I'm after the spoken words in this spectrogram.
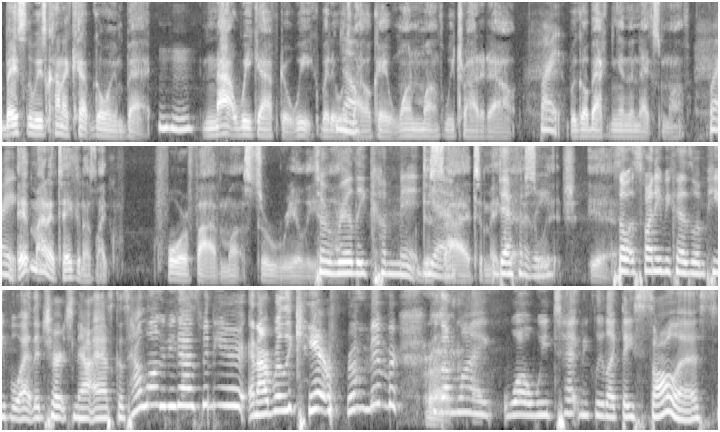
basically, we just kind of kept going back. Mm-hmm. Not week after week, but it was No. like, okay, one month we tried it out. Right. We go back again the next month. Right. It might have taken us like four or five months to really To like, really commit. decide yeah, to make definitely. that switch. Yeah. So it's funny because when people at the church now ask us, "How long have you guys been here?" and I really can't remember because Right. I'm like, "Well, we technically like they saw us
